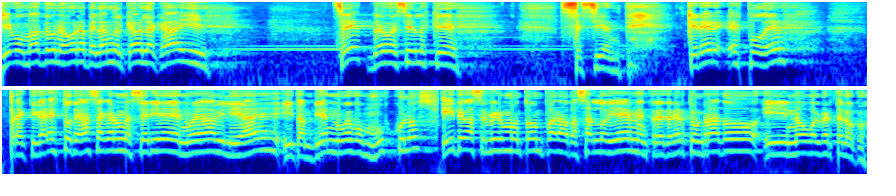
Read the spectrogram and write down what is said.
Llevo más de una hora pelando el cable acá y... Sí, debo decirles que se siente. Querer es poder. Practicar esto te va a sacar una serie de nuevas habilidades y también nuevos músculos y te va a servir un montón para pasarlo bien, entretenerte un rato y no volverte loco.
